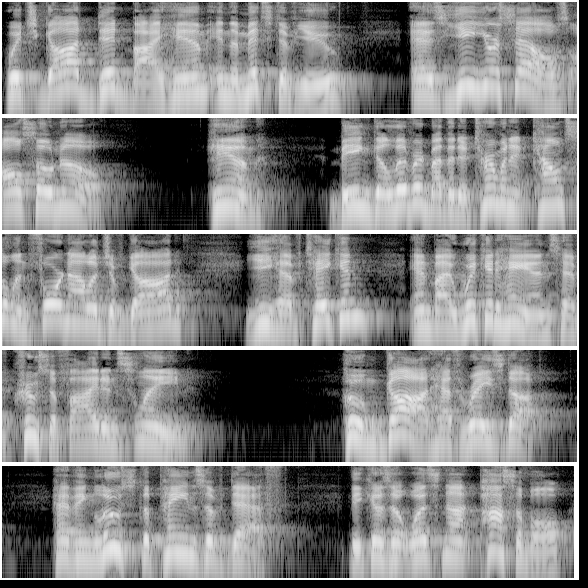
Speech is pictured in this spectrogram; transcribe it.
which God did by him in the midst of you, as ye yourselves also know. Him, being delivered by the determinate counsel and foreknowledge of God, ye have taken and by wicked hands have crucified and slain, whom God hath raised up, having loosed the pains of death, because it was not possible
